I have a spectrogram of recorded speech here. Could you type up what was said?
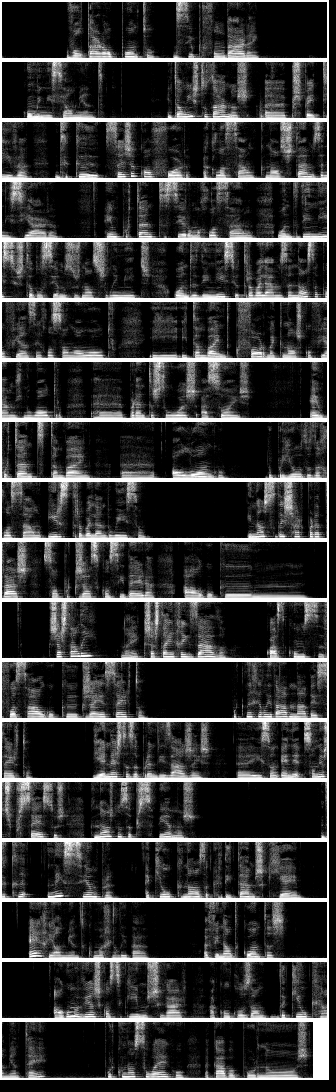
voltar ao ponto de se aprofundarem como inicialmente. Então, isto dá-nos a perspectiva de que, seja qual for a relação que nós estamos a iniciar, é importante ser uma relação onde de início estabelecemos os nossos limites, onde de início trabalhamos a nossa confiança em relação ao outro e, e também de que forma é que nós confiamos no outro uh, perante as suas ações. É importante também, uh, ao longo do período da relação, ir-se trabalhando isso e não se deixar para trás só porque já se considera algo que, hum, que já está ali, não é? que já está enraizado, quase como se fosse algo que, que já é certo. Porque na realidade nada é certo. E é nestas aprendizagens uh, e são, é, são nestes processos nós nos apercebemos de que nem sempre aquilo que nós acreditamos que é, é realmente como a realidade. Afinal de contas, Alguma vez conseguimos chegar à conclusão daquilo que realmente é? Porque o nosso ego acaba por nos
